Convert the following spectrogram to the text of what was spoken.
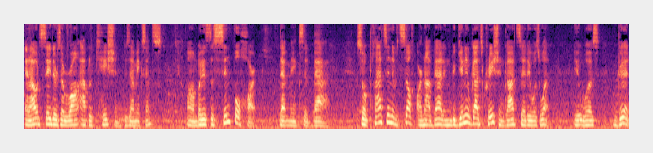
and I would say there's a wrong application. Does that make sense? Um, but it's the sinful heart that makes it bad. So plants in of itself are not bad. In the beginning of God's creation, God said it was what? It was good.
